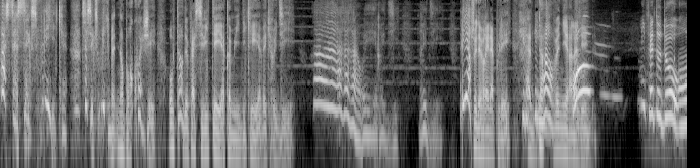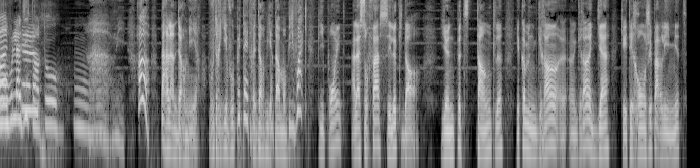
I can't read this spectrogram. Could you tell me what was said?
ah, ça s'explique. Ça s'explique maintenant pourquoi j'ai autant de facilité à communiquer avec Rudy. Ah, oui, Rudy, Rudy. D'ailleurs, je devrais l'appeler. Il adore venir à la lune. Il fait dodo, on Ah, vous l'a dit tantôt. Oh. Ah oui. Oh, parlant de dormir, voudriez-vous peut-être dormir dans mon bivouac? Puis il pointe à la surface, c'est là qu'il dort. Il y a une petite tente, là. Il y a comme une grand, un, un grand gant qui a été rongé par les mythes.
